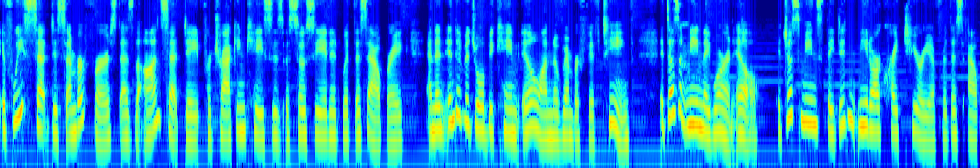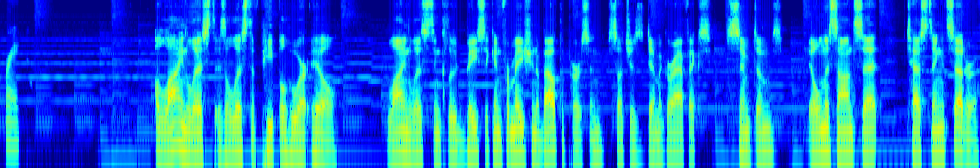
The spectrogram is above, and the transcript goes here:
if we set December 1st as the onset date for tracking cases associated with this outbreak and an individual became ill on November 15th, it doesn't mean they weren't ill. It just means they didn't meet our criteria for this outbreak. A line list is a list of people who are ill. Line lists include basic information about the person, such as demographics, symptoms, illness onset, testing, etc.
